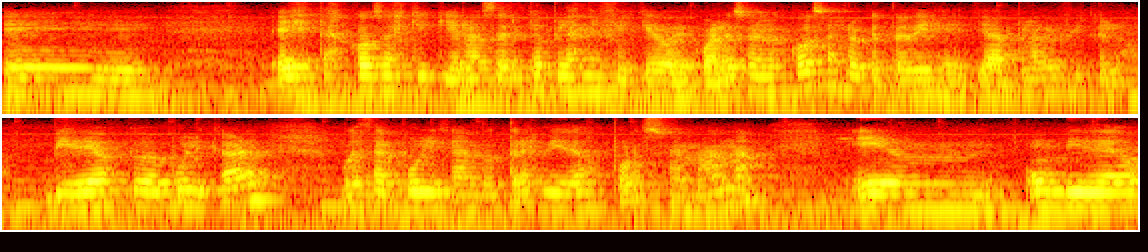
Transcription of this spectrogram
eh, estas cosas que quiero hacer que planifique hoy. ¿Cuáles son las cosas? Lo que te dije, ya planifique los videos que voy a publicar. Voy a estar publicando tres videos por semana. Em, un video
